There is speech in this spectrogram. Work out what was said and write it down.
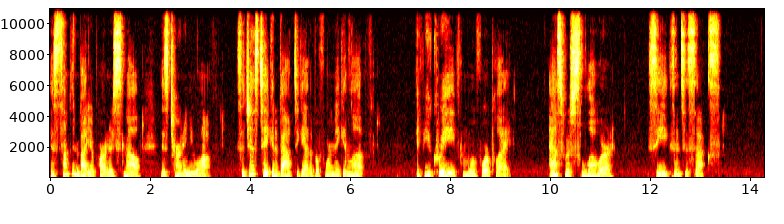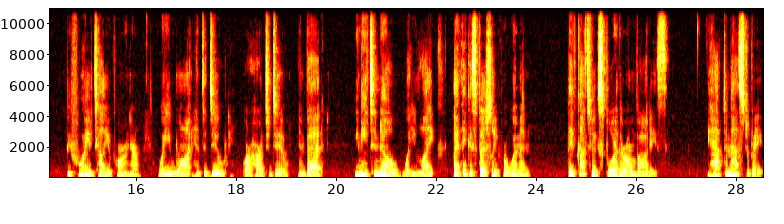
if something about your partner's smell is turning you off, suggest taking a bath together before making love. If you crave more foreplay, ask for slower seeks into sex. Before you tell your partner what you want him to do or her to do in bed, you need to know what you like. I think especially for women, They've got to explore their own bodies. You have to masturbate.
